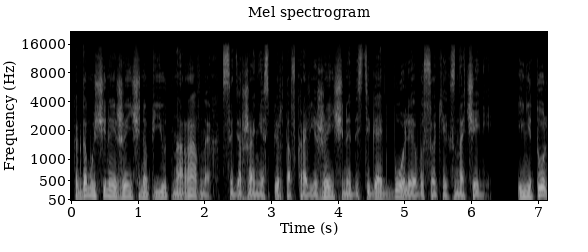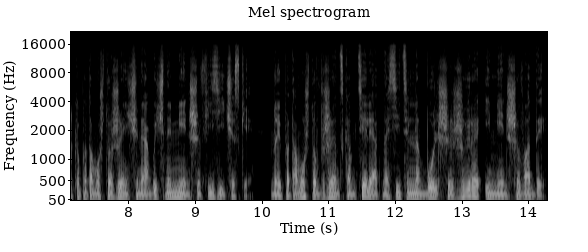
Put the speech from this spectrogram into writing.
Когда мужчина и женщина пьют на равных, содержание спирта в крови женщины достигает более высоких значений. И не только потому, что женщины обычно меньше физически – но и потому, что в женском теле относительно больше жира и меньше воды,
